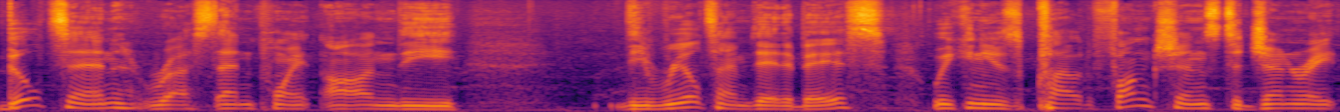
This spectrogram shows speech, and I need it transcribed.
built-in REST endpoint on the the real-time database, we can use cloud functions to generate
